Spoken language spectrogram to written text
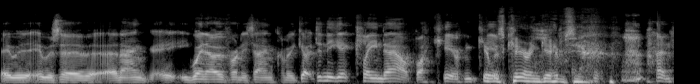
it was it was a an ang- He went over on his ankle. He got, didn't he get cleaned out by Kieran Gibbs? It was Kieran Gibbs, yeah. and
